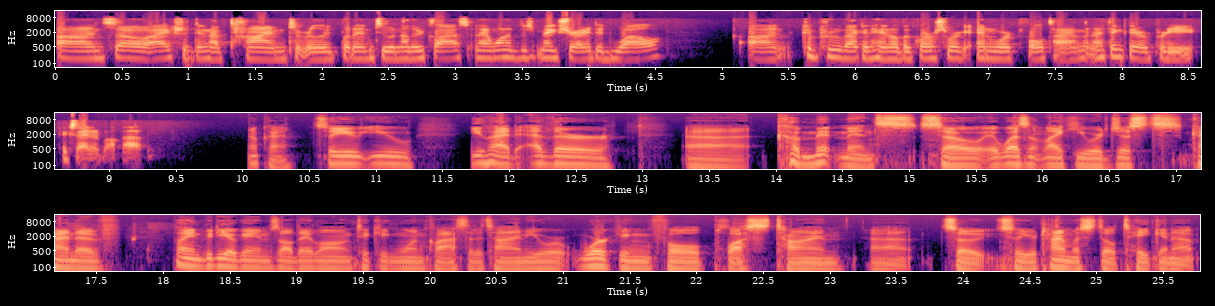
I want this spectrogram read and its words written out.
Uh, and so I actually didn't have time to really put into another class. And I wanted to make sure I did well, uh, could prove I could handle the coursework and work full time. And I think they were pretty excited about that. Okay, so you you you had other uh, commitments, so it wasn't like you were just kind of playing video games all day long, taking one class at a time. You were working full plus time, uh, so so your time was still taken up.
